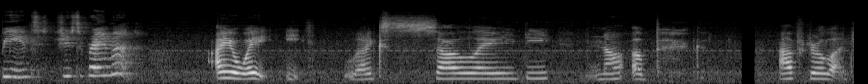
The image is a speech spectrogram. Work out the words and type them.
beans. Cheese supreme. I await eat like salady, not a pig. After lunch,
